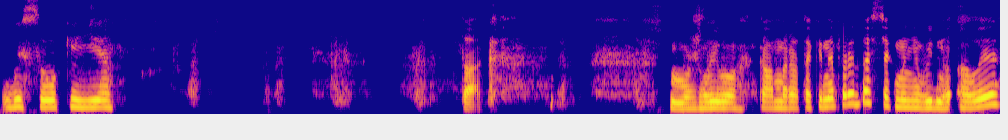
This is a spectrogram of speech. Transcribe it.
високі є. Так. Можливо, камера так і не передасть, як мені видно, але.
